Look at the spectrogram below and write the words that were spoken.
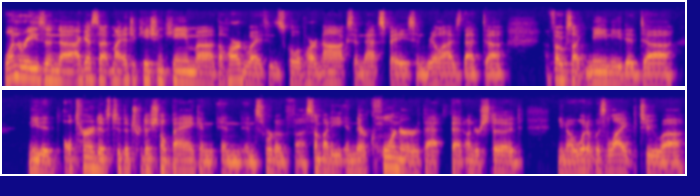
one reason uh, I guess that my education came uh, the hard way through the School of Hard Knocks in that space, and realized that uh, folks like me needed uh, needed alternatives to the traditional bank, and and and sort of uh, somebody in their corner that that understood, you know, what it was like to uh,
